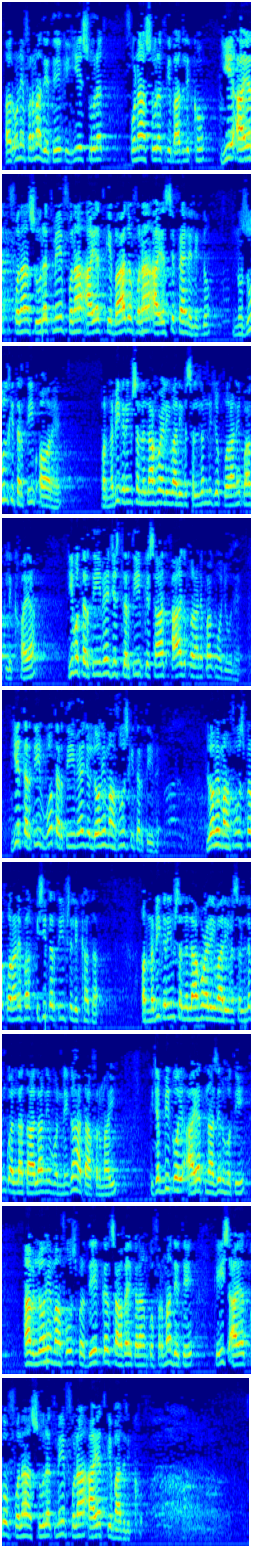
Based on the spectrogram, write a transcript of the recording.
और उन्हें फरमा देते कि ये सूरत फना सूरत के बाद लिखो। ये आयत फना सूरत में, फना आयत के बाद और फना आयत से पहले लिख दो। नजूल की तरतीब और है। और नबी करीम सल्लल्लाहु अलैहि वसल्लम ने जो कुरान पाक लिखवाया, ये वो तरतीब है जिस तरतीब के साथ आज कुरान पाक मौजूद है। ये तरतीब वो तरतीब है जो लोहे महफूज की तरतीब है। लोहे महफूज पर कुरान पाक इसी तरतीब से लिखा था। और नबी करीम सल्लल्लाहु अलैहि वसल्लम को अल्लाह ताला ने वो निगाह अता फरमाई कि जब भी कोई आयत नाजिल होती, आप लोहे महफूज पर देख कर साहब कराम को फरमा देते कि इस आयत को फला सूरत में, फला आयत के बाद लिखो।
